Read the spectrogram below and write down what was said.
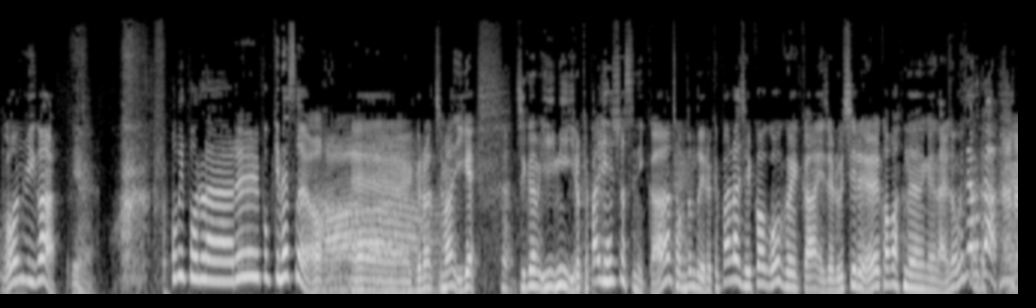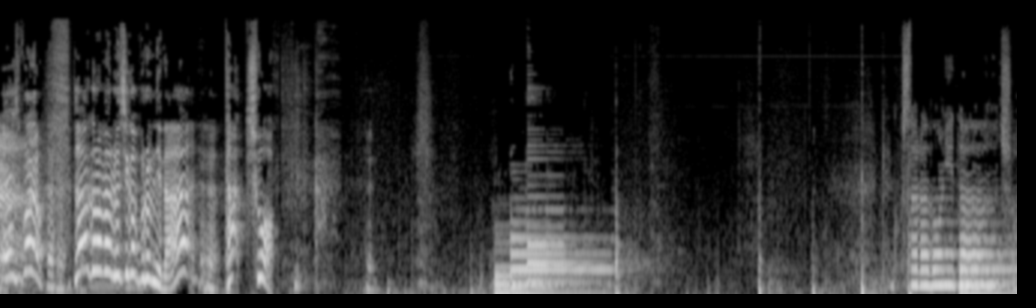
원미가, 예. 호비폴라를 뽑긴 했어요. 아. 예, 그렇지만 이게 지금 이미 이렇게 빨리 해주셨으니까 점점 더 이렇게 빨라질 거고, 그러니까 이제 루시를 커버하는 게 날도 오지 않을까 예, 싶어요. 자, 그러면 루시가 부릅니다. 다 추억. 결국 살아보니 다 추억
